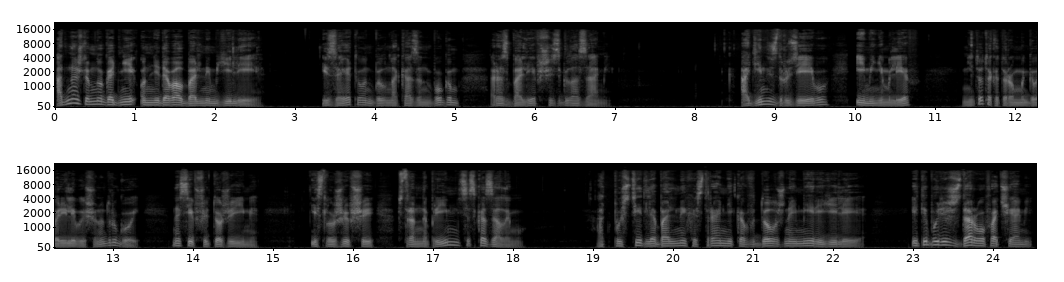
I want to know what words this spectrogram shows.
Однажды много дней он не давал больным елея, и за это он был наказан Богом, разболевшись глазами. Один из друзей его, именем Лев, не тот, о котором мы говорили выше, но другой, носивший то же имя, и служивший в странноприимнице, сказал ему, «Отпусти для больных и странников в должной мере елея, и ты будешь здоров очами.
